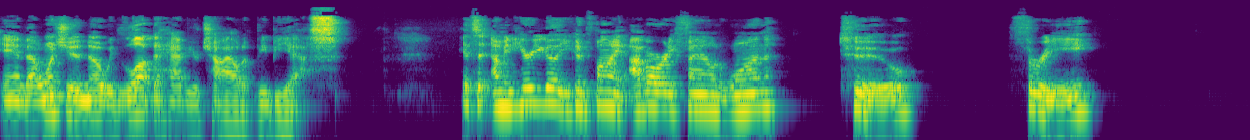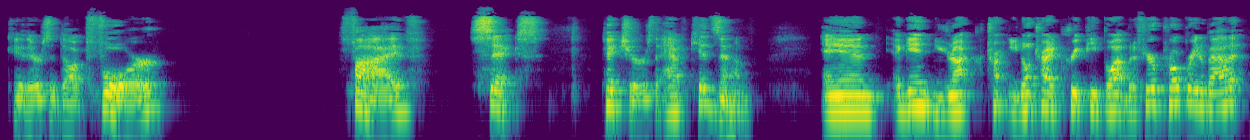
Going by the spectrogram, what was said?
and I want you to know we'd love to have your child at VBS. It's a, I mean, here you go. You can find. I've already found one, two, three, Okay, there's a dog. Four, five, six pictures that have kids in them. And again, you're not try, you don't try to creep people out, but if you're appropriate about it,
